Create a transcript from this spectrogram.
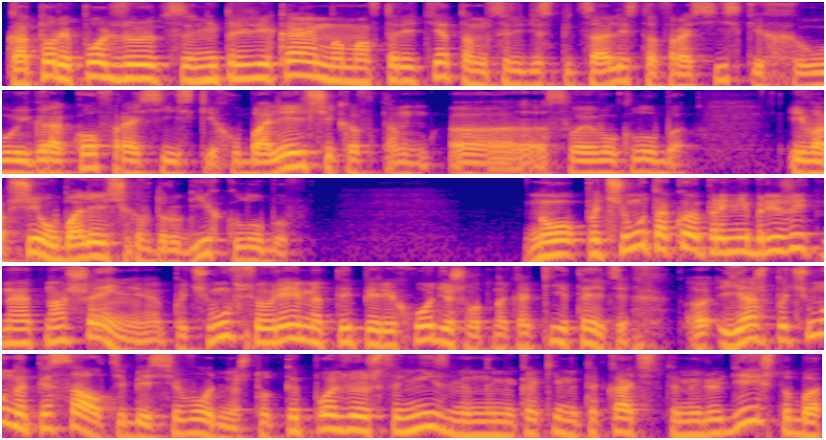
который пользуется непререкаемым авторитетом среди специалистов российских, у игроков российских, у болельщиков там, э, своего клуба и вообще у болельщиков других клубов. Но почему такое пренебрежительное отношение? Почему все время ты переходишь вот на какие-то эти... Э, я же почему написал тебе сегодня, что ты пользуешься низменными какими-то качествами людей, чтобы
